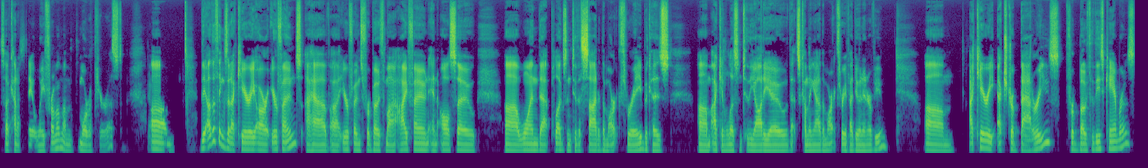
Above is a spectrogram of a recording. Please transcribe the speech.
so I kind of stay away from them. I'm more of a purist. Um, the other things that I carry are earphones. I have uh, earphones for both my iPhone and also uh, one that plugs into the side of the Mark III because um, I can listen to the audio that's coming out of the Mark III if I do an interview. Um, I carry extra batteries for both of these cameras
